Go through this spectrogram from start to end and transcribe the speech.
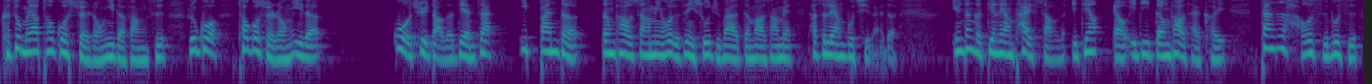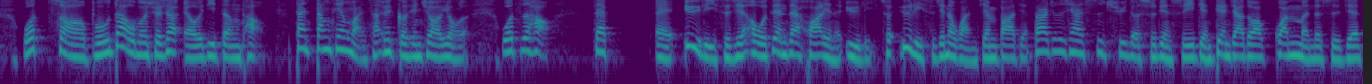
可是我们要透过水溶液的方式。如果透过水溶液的过去导的电，在一般的灯泡上面，或者是你书局卖的灯泡上面，它是亮不起来的，因为那个电量太少了，一定要 LED 灯泡才可以。但是好死不死，我找不到我们学校 LED 灯泡。但当天晚上，因为隔天就要用了，我只好在。哎，玉里时间哦，我之前在花莲的玉里，所以玉里时间的晚间八点，大概就是现在市区的十点十一点，店家都要关门的时间。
